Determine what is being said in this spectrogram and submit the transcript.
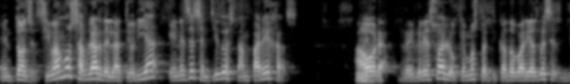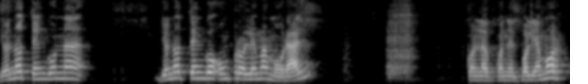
Entonces, si vamos a hablar de la teoría, en ese sentido están parejas. Ahora, regreso a lo que hemos platicado varias veces. Yo no tengo una, yo no tengo un problema moral con, la, con el poliamor.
